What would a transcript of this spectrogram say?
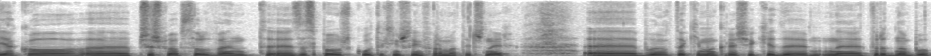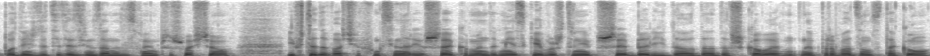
jako przyszły absolwent zespołu szkół techniczno-informatycznych e, byłem w takim okresie, kiedy e, trudno było podjąć decyzje związane ze swoją przyszłością i wtedy właśnie funkcjonariusze Komendy Miejskiej w Olsztynie przybyli do, do, do szkoły, prowadząc taką,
